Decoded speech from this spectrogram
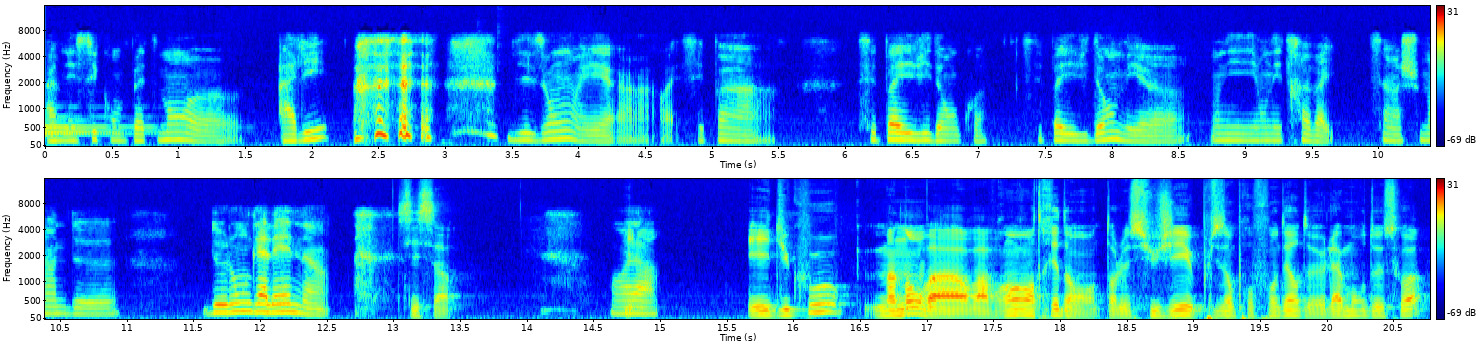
à me laisser complètement euh, aller, disons et euh, ouais, c'est pas c'est pas évident quoi. C'est pas évident mais euh, on y on y travaille. C'est un chemin de de longue haleine. C'est ça. Et, Voilà. et du coup, maintenant, on va, on va vraiment rentrer dans, dans le sujet plus en profondeur de l'amour de soi.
